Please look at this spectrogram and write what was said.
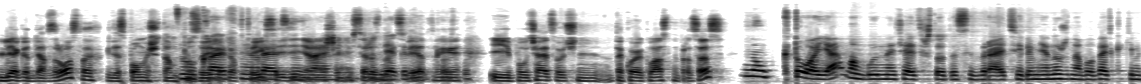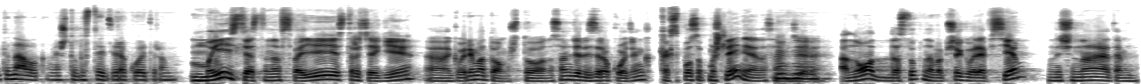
лего для взрослых, где с помощью там Ну, пузыриков ты их соединяешь, название. они все разноцветные. И получается очень такой классный процесс. Ну, кто я могу начать что-то собирать? Или мне нужно обладать какими-то навыками, чтобы стать зерокодером? Мы, естественно, в своей стратегии э, говорим о том, что на самом деле зерокодинг как способ мышления, на самом Мгм. деле, оно доступно, вообще говоря, всем, начиная там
